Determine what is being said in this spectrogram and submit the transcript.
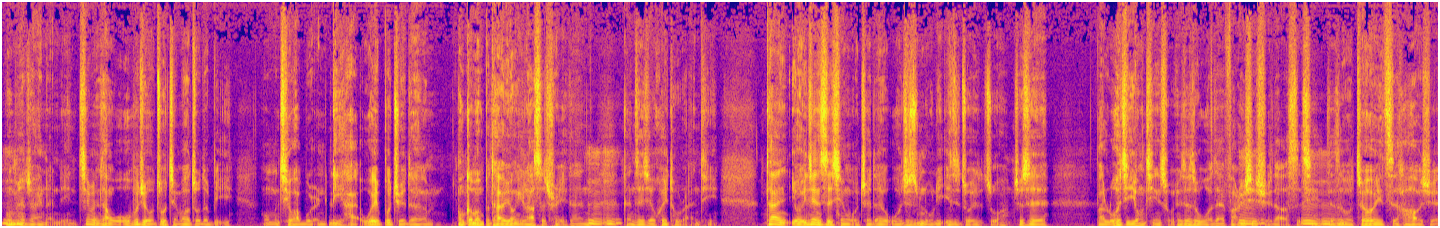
我没有专业能力。嗯、基本上我，我我不觉得我做简报做的比我们企划部人厉害。我也不觉得我根本不太会用 Illustrator 跟嗯嗯跟这些绘图软体。但有一件事情，我觉得我就是努力一直做，一直做，就是把逻辑用清楚。因为这是我在法律系学到的事情，嗯嗯嗯、这是我最后一次好好学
